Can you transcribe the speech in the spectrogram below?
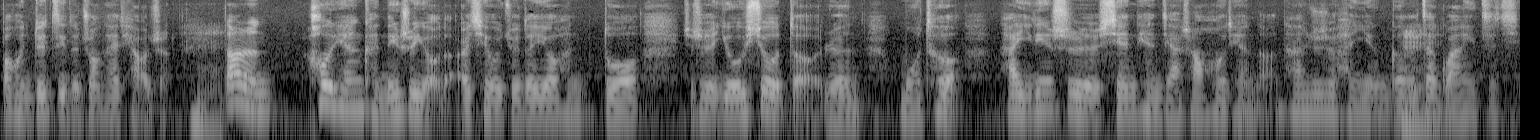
包括你对自己的状态调整。嗯当然后天肯定是有的，而且我觉得有很多就是优秀的人，模特他一定是先天加上后天的，他就是很严格的在嗯管理自己。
